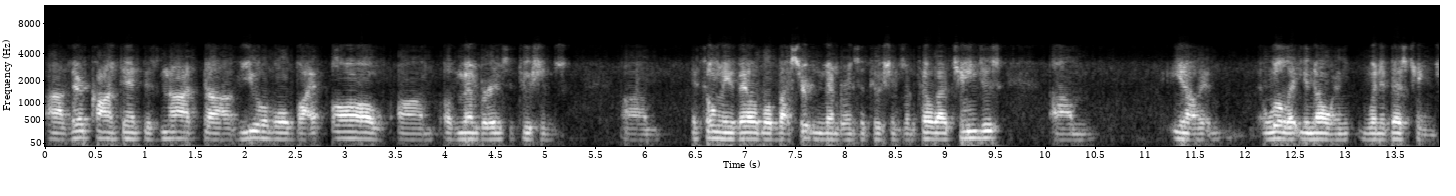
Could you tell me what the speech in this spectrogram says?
uh, their content is not uh, viewable by all um, of member institutions. Um, it's only available by certain member institutions. Until that changes, um, you know, it, we'll let you know when, when it does change.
